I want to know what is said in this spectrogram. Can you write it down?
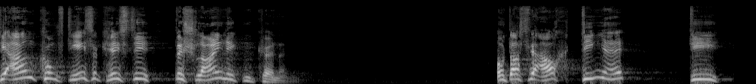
die Ankunft Jesu Christi beschleunigen können. Und dass wir auch Dinge, die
